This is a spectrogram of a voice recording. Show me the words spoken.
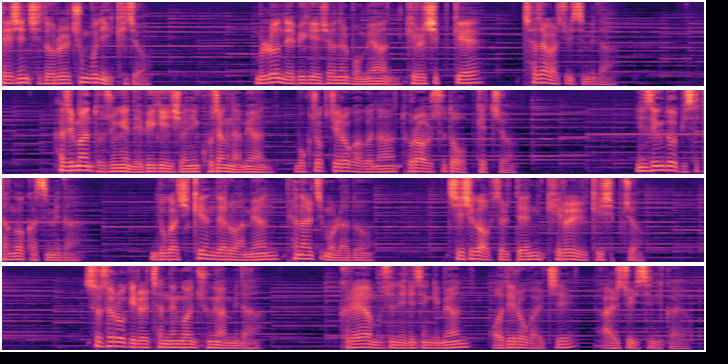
대신 지도를 충분히 익히죠. 물론 내비게이션을 보면 길을 쉽게 찾아갈 수 있습니다. 하지만 도중에 내비게이션이 고장나면 목적지로 가거나 돌아올 수도 없겠죠. 인생도 비슷한 것 같습니다. 누가 시키는 대로 하면 편할지 몰라도 지시가 없을 땐 길을 잃기 쉽죠. 스스로 길을 찾는 건 중요합니다. 그래야 무슨 일이 생기면 어디로 갈지 알 수 있으니까요.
